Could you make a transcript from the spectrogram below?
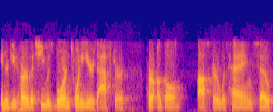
interviewed her, but she was born 20 years after her uncle Oscar was hanged. So,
